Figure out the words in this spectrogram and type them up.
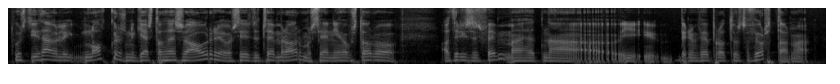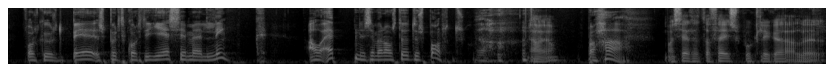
Þú veist, ég það hefur nokkur svona gerst á þessu ári og síðustu tveimur árum og síðan ég hóf stórf á, á 365 að hérna, í, í byrjun februar 2014 að fólk hefur spurt hvort ég sé með link á efni sem er á stöðu sport sko. já, já, bara ha? maður sér þetta á Facebook líka alveg Já,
